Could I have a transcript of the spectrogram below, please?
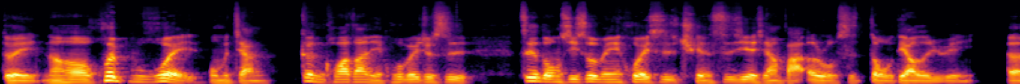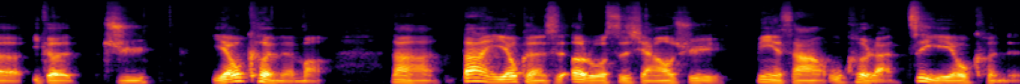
对，然后会不会我们讲？更夸张一点，会不会就是这个东西说不定会是全世界想把俄罗斯斗掉的原因？呃，一个局也有可能嘛。那当然也有可能是俄罗斯想要去灭杀乌克兰，这也有可能。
